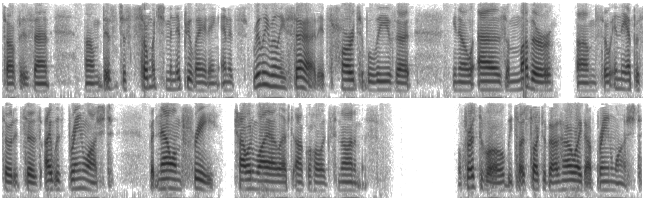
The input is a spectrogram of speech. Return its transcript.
stuff. Is that um, there's just so much manipulating, and it's really really sad. It's hard to believe that you know, as a mother um, so in the episode it says, I was brainwashed, but now I'm free. How and why I left Alcoholics Anonymous. Well, first of all, we talked about how I got brainwashed.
